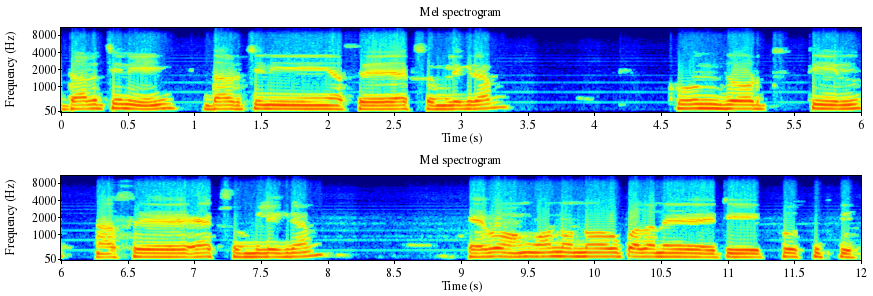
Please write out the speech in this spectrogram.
দারচিনি দারচিনি আছে একশো মিলিগ্রাম কুঞ্জর তিল আছে একশো মিলিগ্রাম এবং অন্যান্য উপাদানে এটি প্রস্তুতকৃত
